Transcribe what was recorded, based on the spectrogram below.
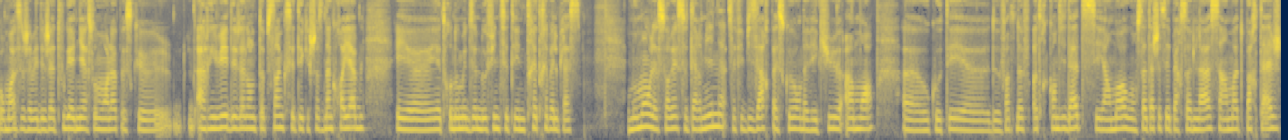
pour moi, j'avais déjà tout gagné à ce moment-là parce que arriver déjà dans le top 5, c'était quelque chose d'incroyable et, euh, et être nommé deuxième dauphine, c'était une très très belle place. Au moment où la soirée se termine, ça fait bizarre parce qu'on a vécu un mois euh, aux côtés euh, de 29 autres candidates. C'est un mois où on s'attache à ces personnes-là, c'est un mois de partage,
